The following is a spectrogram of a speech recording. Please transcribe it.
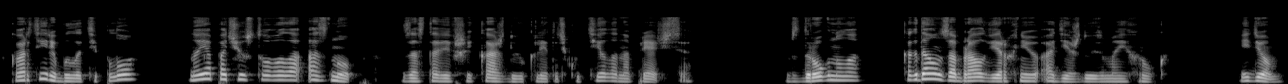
В квартире было тепло, но я почувствовала озноб, заставивший каждую клеточку тела напрячься. Вздрогнула, когда он забрал верхнюю одежду из моих рук. «Идем».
